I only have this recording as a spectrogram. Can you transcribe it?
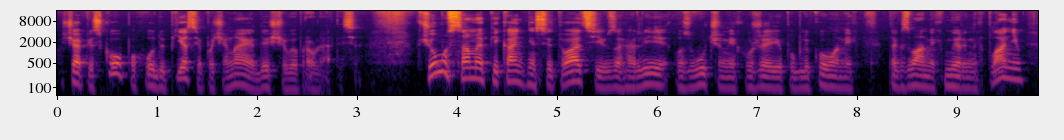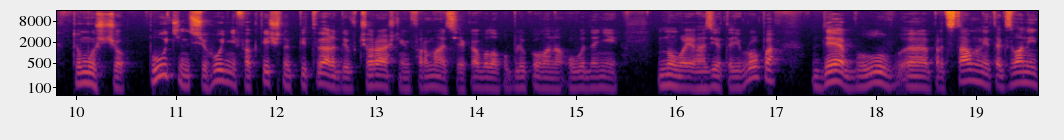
Хоча Пісков по ходу п'єси починає дещо виправлятися. В чому саме пікантні ситуації, взагалі озвучених вже і опублікованих так званих мирних планів, тому що Путін сьогодні фактично підтвердив вчорашню інформацію, яка була опублікована у виданні Нова газета Європа, де був е, представлений так званий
